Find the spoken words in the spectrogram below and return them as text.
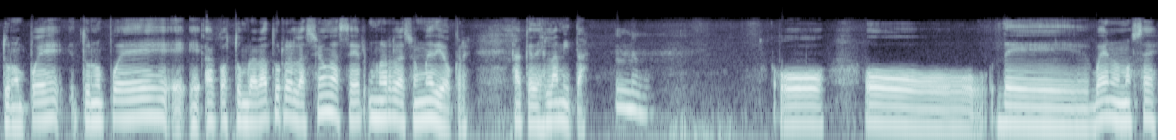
tú no puedes, tú no puedes eh, eh, acostumbrar a tu relación a ser una relación mediocre, a que des la mitad. No. O, o de, bueno, no sé.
